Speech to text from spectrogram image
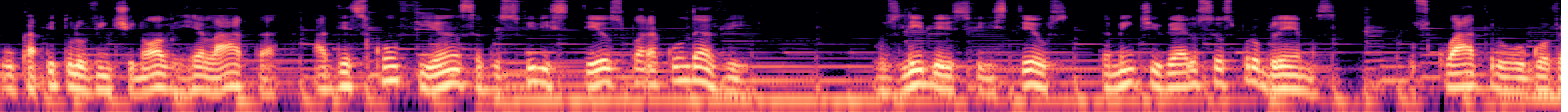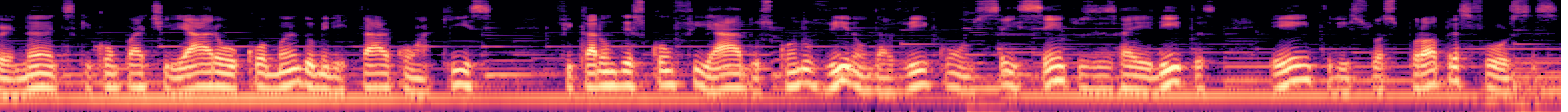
O capítulo 29 relata a desconfiança dos filisteus para com Davi. Os líderes filisteus também tiveram seus problemas. Os quatro governantes que compartilharam o comando militar com Aquis ficaram desconfiados quando viram Davi com os 600 israelitas entre suas próprias forças.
